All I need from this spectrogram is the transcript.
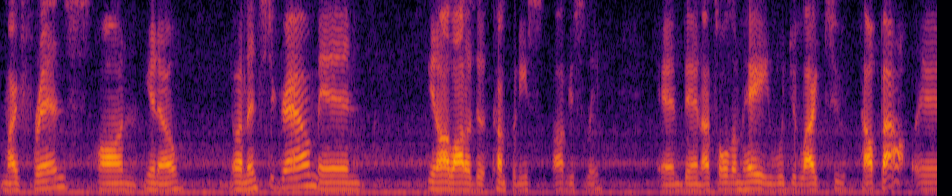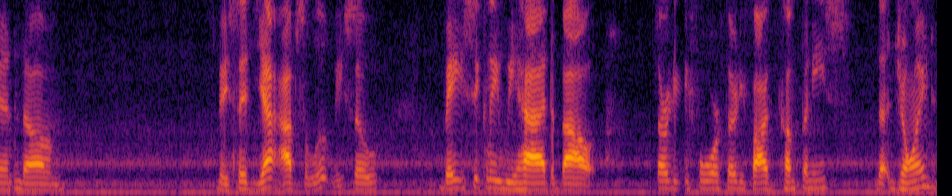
my friends on, you know, on Instagram, and you know, a lot of the companies, obviously. And then I told them, hey, would you like to help out? And um, they said, yeah, absolutely. So basically, we had about 34, 35 companies that joined.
